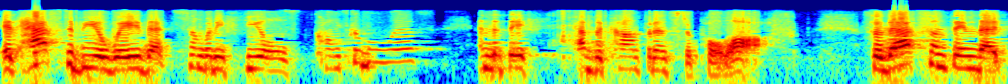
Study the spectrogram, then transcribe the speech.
It has to be a way that somebody feels comfortable with and that they have the confidence to pull off. So that's something that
